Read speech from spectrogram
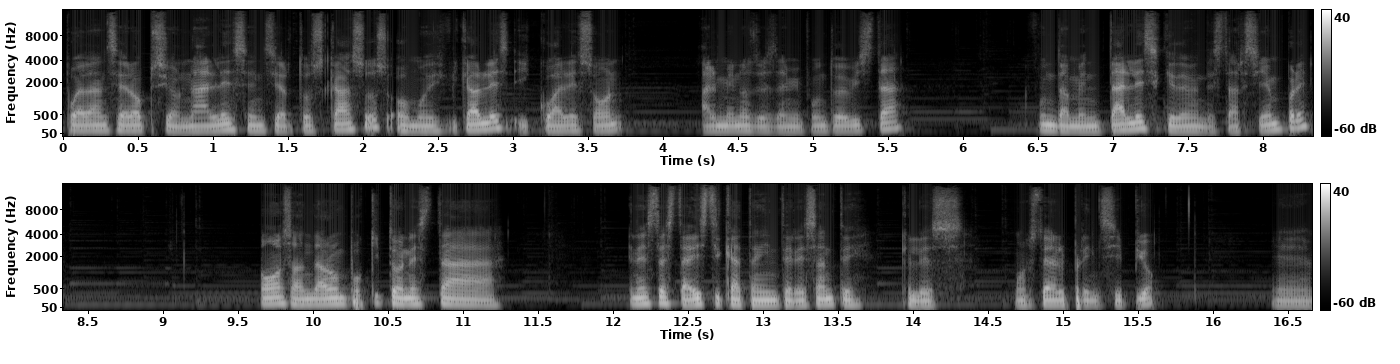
puedan ser opcionales en ciertos casos o modificables y cuáles son, al menos desde mi punto de vista, fundamentales que deben de estar siempre. Vamos a andar un poquito en esta, en esta estadística tan interesante que les mostré al principio. Eh,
